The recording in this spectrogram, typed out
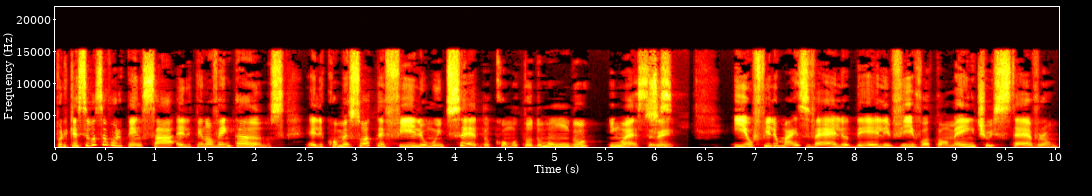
Porque se você for pensar, ele tem 90 anos. Ele começou a ter filho muito cedo, como todo mundo em Westeros. Sim. E o filho mais velho dele, vivo atualmente, o Stavron,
